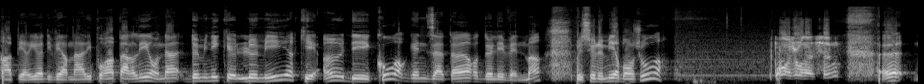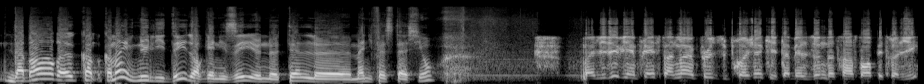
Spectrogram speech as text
en période hivernale. Et pour en parler, on a Dominique Lemire, qui est un des co-organisateurs de l'événement. Monsieur Lemire, bonjour. Bonjour Nelson. Euh, D'abord, euh, com comment est venue l'idée d'organiser une telle euh, manifestation? Un peu du projet qui est à Belle-Dune de transport pétrolier,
